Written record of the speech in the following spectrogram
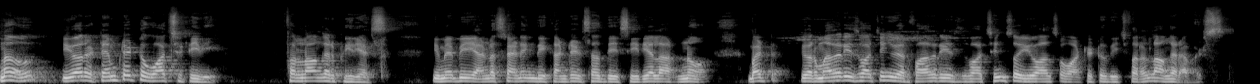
Now you are tempted to watch TV for longer periods. You may be understanding the contents of the serial or no, but your mother is watching, your father is watching, so you also wanted to watch for a longer hours.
